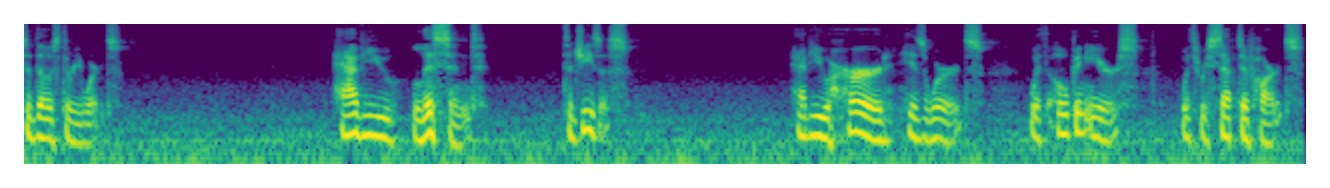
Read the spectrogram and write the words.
to those three words. Have you listened to Jesus? Have you heard his words with open ears, with receptive hearts?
